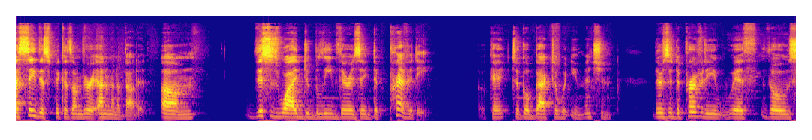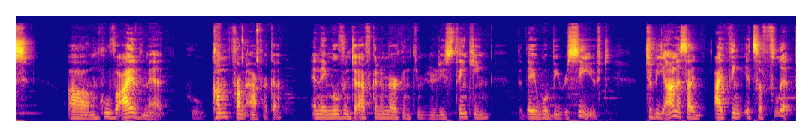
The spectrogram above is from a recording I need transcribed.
I say this because I'm very adamant about it. Um, this is why I do believe there is a depravity. Okay, to go back to what you mentioned, there's a depravity with those um, who I've met who come from Africa and they move into African American communities thinking they will be received. To be honest, I I think it's a flip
